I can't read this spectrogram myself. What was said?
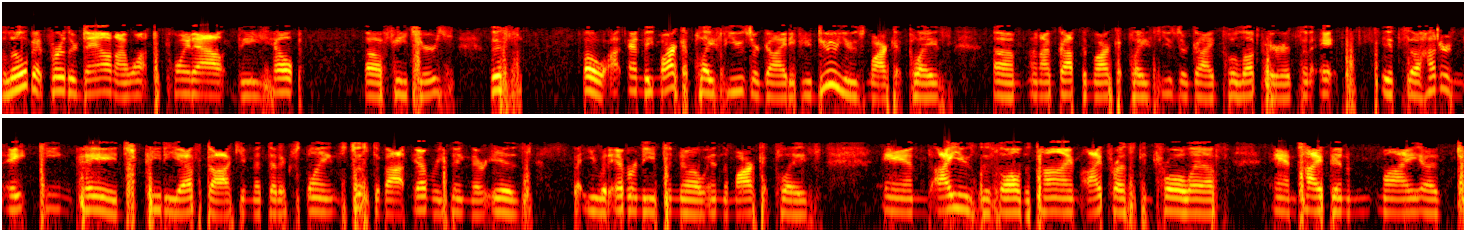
A little bit further down I want to point out the help uh, features. This Oh, uh, and the Marketplace user guide, if you do use Marketplace, um, and I've got the Marketplace user guide pulled up here. It's an it's a 118-page PDF document that explains just about everything there is that you would ever need to know in the Marketplace. And I use this all the time. I press Control F and type in my uh,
